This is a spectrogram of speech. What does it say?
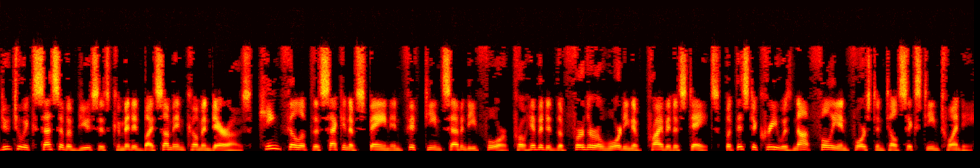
Due to excessive abuses committed by some encomenderos, King Philip II of Spain in 1574 prohibited the further awarding of private estates, but this decree was not fully enforced until 1620.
